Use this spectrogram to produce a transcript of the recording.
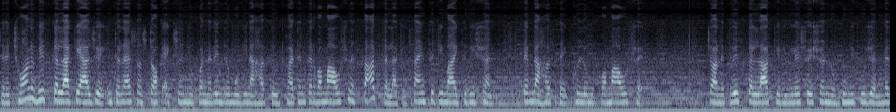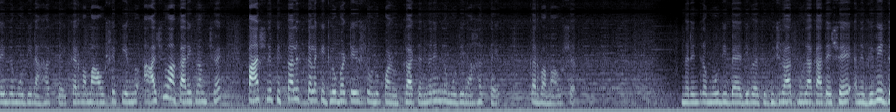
જ્યારે છ ને વીસ કલાકે આજે ઇન્ટરનેશનલ સ્ટોક એક્સચેન્જનું પણ નરેન્દ્ર મોદીના હસ્તે ઉદઘાટન કરવામાં આવશે અને સાત કલાકે સાયન્સ સિટીમાં એક્ઝિબિશન તેમના હસ્તે ખુલ્લું મૂકવામાં આવશે. ચાર ને ત્રીસ કલાકે રેલવે સ્ટેશનનું ભૂમિપૂજન નરેન્દ્ર મોદીના હસ્તે કરવામાં આવશે. પીએમનો આજનો આ કાર્યક્રમ છે. પાંચ ને પિસ્તાલીસ કલાકે ગ્લોબલ ટેર શોનું પણ ઉદઘાટન નરેન્દ્ર મોદીના હસ્તે કરવામાં આવશે. નરેન્દ્ર મોદી બે દિવસ ગુજરાત મુલાકાતે છે અને વિવિધ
